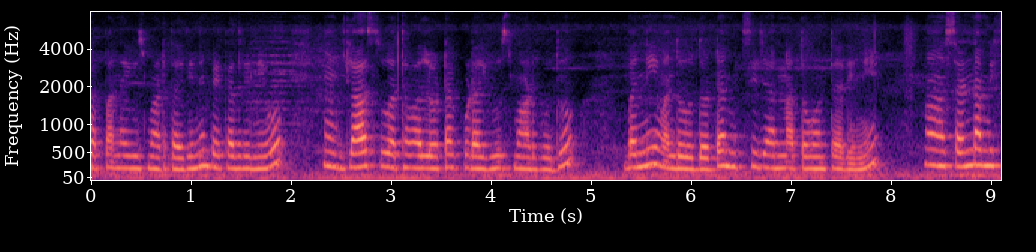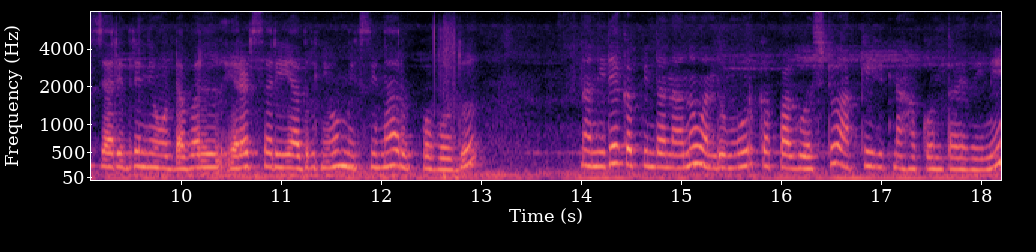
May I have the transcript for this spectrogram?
ಕಪ್ಪನ್ನು ಯೂಸ್ ಮಾಡ್ತಾಯಿದ್ದೀನಿ ಬೇಕಾದರೆ ನೀವು ಗ್ಲಾಸು ಅಥವಾ ಲೋಟ ಕೂಡ ಯೂಸ್ ಮಾಡ್ಬೋದು. ಬನ್ನಿ, ಒಂದು ದೊಡ್ಡ ಮಿಕ್ಸಿ ಜಾರನ್ನ ತೊಗೊತಾ ಇದ್ದೀನಿ. ಸಣ್ಣ ಮಿಕ್ಸಿ ಜಾರ್ ಇದ್ದರೆ ನೀವು ಡಬಲ್ ಎರಡು ಸರಿ ಆದರೂ ನೀವು ಮಿಕ್ಸಿನ ರುಬ್ಕೋಬೋದು. ನಾನು ಇದೇ ಕಪ್ಪಿಂದ ನಾನು ಒಂದು ಮೂರು ಕಪ್ ಆಗುವಷ್ಟು ಅಕ್ಕಿ ಹಿಟ್ಟನ್ನ ಹಾಕ್ಕೊತಾ ಇದ್ದೀನಿ.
